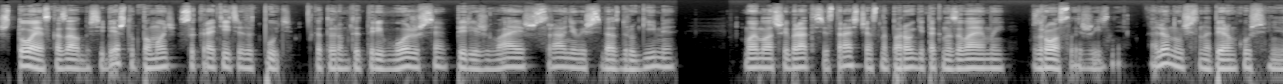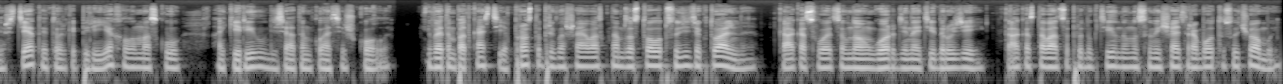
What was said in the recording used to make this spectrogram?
что я сказал бы себе, чтобы помочь сократить этот путь, в котором ты тревожишься, переживаешь, сравниваешь себя с другими. Мой младший брат и сестра сейчас на пороге так называемой взрослой жизни. Алена учится на первом курсе университета и только переехала в Москву, а Кирилл в 10 классе школы. И в этом подкасте я просто приглашаю вас к нам за стол обсудить актуальное. Как освоиться в новом городе и найти друзей? Как оставаться продуктивным и совмещать работу с учебой?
